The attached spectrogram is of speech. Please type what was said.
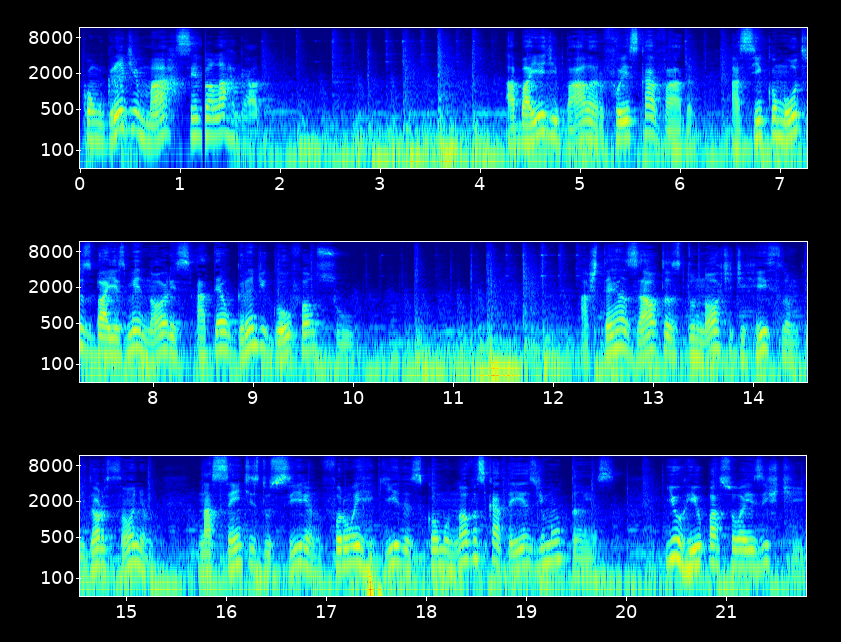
com o Grande Mar sendo alargado. A Baía de Balar foi escavada, assim como outras baías menores até o Grande Golfo ao sul. As terras altas do norte de Hithlum e Dorthonion, nascentes do Sirion, foram erguidas como novas cadeias de montanhas, e o rio passou a existir.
